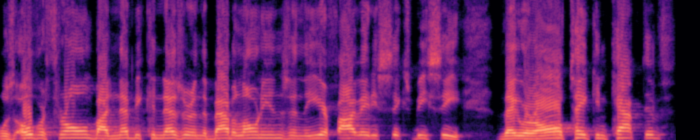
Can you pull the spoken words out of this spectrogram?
was overthrown by Nebuchadnezzar and the Babylonians in the year 586 BC. They were all taken captive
